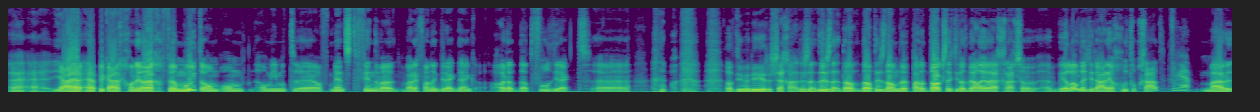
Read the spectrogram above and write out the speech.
eh, eh, ja, he- heb ik eigenlijk gewoon heel erg veel moeite om, om, om iemand of mensen te vinden waar, waarvan ik direct denk, oh, dat, dat voelt direct op die manier, zeg maar. Dus, dat- dus dat, dat, is dan de paradox, dat je dat wel heel erg graag zou eh, willen, omdat je daar heel goed op gaat. ja, Maar eh,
